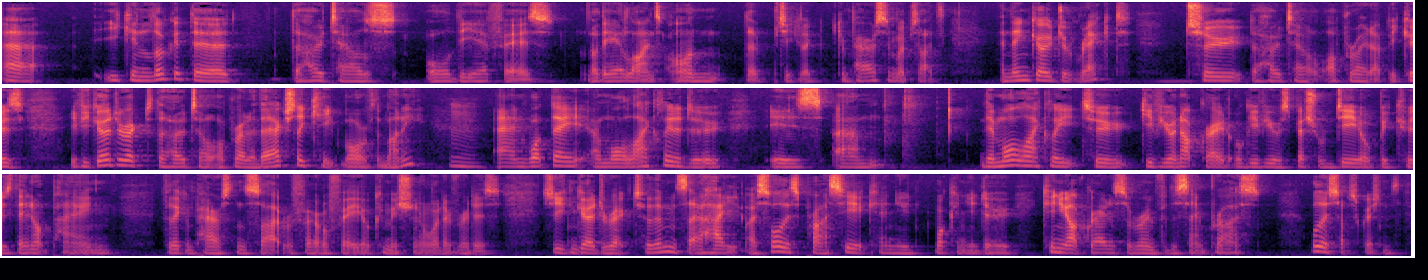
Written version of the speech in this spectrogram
Uh, you can look at the the hotels or the airfares or the airlines on the particular comparison websites, and then go direct to the hotel operator because if you go direct to the hotel operator, they actually keep more of the money, Mm. and what they are more likely to do is um, they're more likely to give you an upgrade or give you a special deal because they're not paying for the comparison site referral fee or commission or whatever it is. So you can go direct to them and say, "Hey, I saw this price here. Can you? What can you do? Can you upgrade us a room for the same price?" All those types of questions.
